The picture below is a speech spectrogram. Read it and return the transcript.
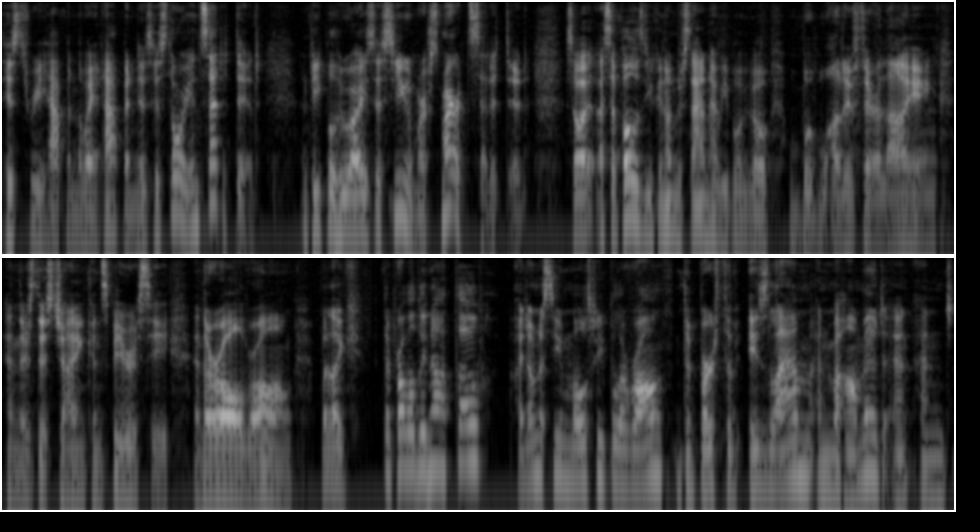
history happened the way it happened is historians said it did. And people who I assume are smart said it did. So I, I suppose you can understand how people go, but what if they're lying and there's this giant conspiracy and they're all wrong? But like, They're probably not, though. I don't assume most people are wrong. The birth of Islam and Muhammad and, and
